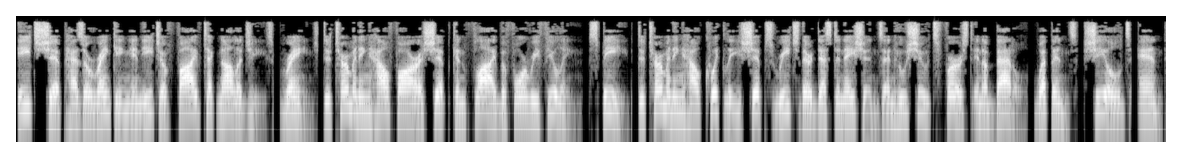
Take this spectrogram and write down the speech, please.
Each ship has a ranking in each of five technologies, range determining how far a ship can fly before refueling, speed determining how quickly ships reach their destinations and who shoots first in a battle, weapons, shields, and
